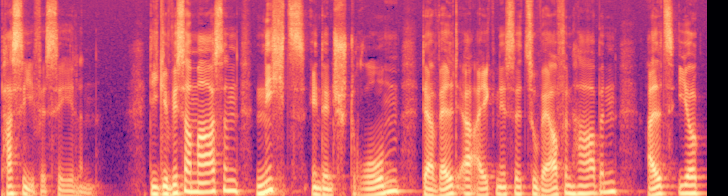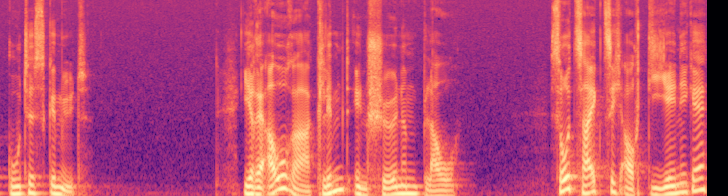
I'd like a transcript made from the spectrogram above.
passive Seelen die gewissermaßen nichts in den Strom der Weltereignisse zu werfen haben als ihr gutes Gemüt. Ihre Aura klimmt in schönem Blau. So zeigt sich auch diejenige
